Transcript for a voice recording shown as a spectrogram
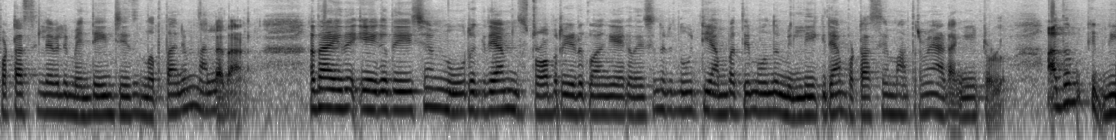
പൊട്ടാസ്യം ലെവൽ മെയിന്റെയിൻ ചെയ്ത് നിർത്താനും നല്ലതാണ്. അതായത് ഏകദേശം നൂറ് ഗ്രാം സ്ട്രോബെറി എടുക്കുവാണെങ്കിൽ ഏകദേശം ഒരു നൂറ്റി അമ്പത്തി മൂന്ന് മില്ലിഗ്രാം പൊട്ടാസ്യം മാത്രമേ അടങ്ങിയിട്ടുള്ളൂ. അതും കിഡ്നി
